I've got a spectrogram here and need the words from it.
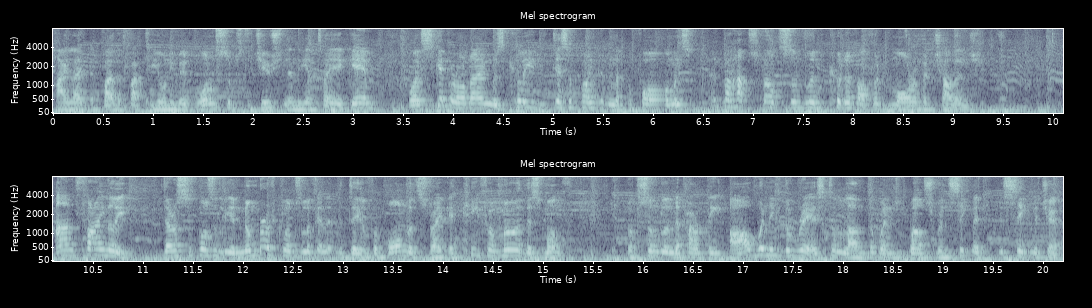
highlighted by the fact he only made one substitution in the entire game, while skipper O'Nien was clearly disappointed in the performance and perhaps felt Sunderland could have offered more of a challenge. And finally, there are supposedly a number of clubs looking at the deal for Bournemouth striker Kiefer Moore this month, but Sunderland apparently are winning the race to land the Welshman's signature.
